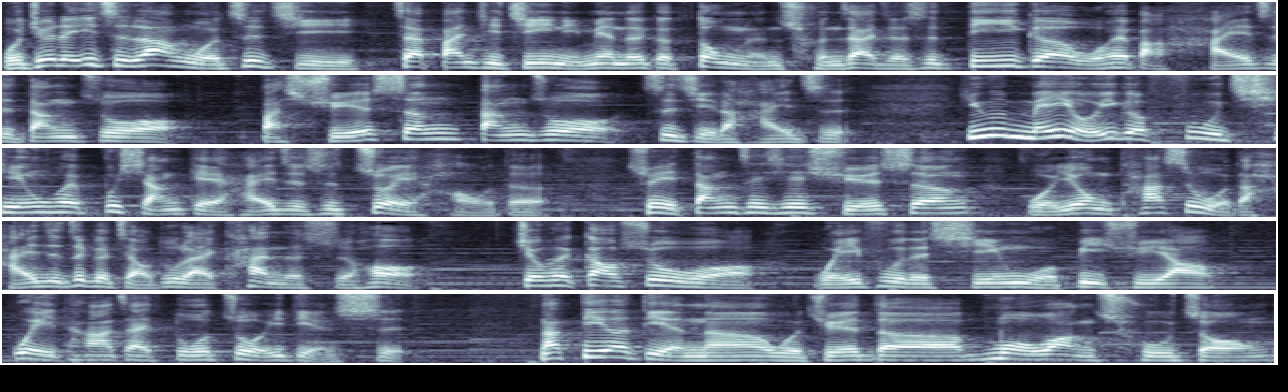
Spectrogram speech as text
我觉得一直让我自己在班级经营里面的一个动能存在着，是第一个，我会把孩子当做把学生当做自己的孩子，因为没有一个父亲会不想给孩子是最好的，所以当这些学生我用他是我的孩子这个角度来看的时候，就会告诉我为父的心，我必须要为他再多做一点事。那第二点呢，我觉得莫忘初衷。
